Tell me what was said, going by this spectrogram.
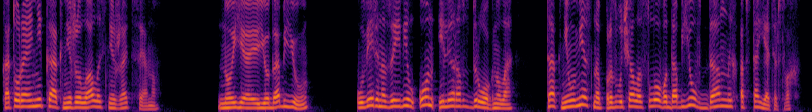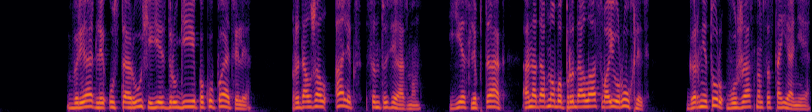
которая никак не желала снижать цену. «Но я ее добью», — уверенно заявил он, и Лера вздрогнула. Так неуместно прозвучало слово «добью» в данных обстоятельствах. «Вряд ли у старухи есть другие покупатели», — продолжал Алекс с энтузиазмом. «Если б так, она давно бы продала свою рухлядь. Гарнитур в ужасном состоянии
